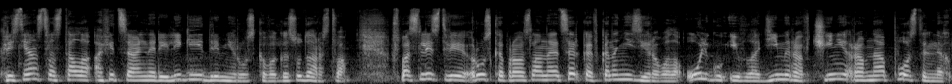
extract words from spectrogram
христианство стало официальной религией древнерусского государства. Впоследствии Русская Православная Церковь канонизировала Ольгу и Владимира в чине равноапостольных.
